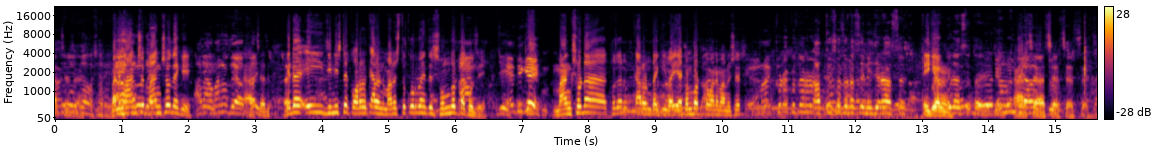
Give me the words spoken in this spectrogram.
আচ্ছা আচ্ছা। মানে মাংস মাংস দেখে? আচ্ছা আচ্ছা। এটা এই জিনিসটা করার কারণ মানুষ তো কোরবানিতে সুন্দরটা খোঁজে। মাংসটা খোঁজার কারণটা কি ভাই? এখন বর্তমানে মানুষের? মাংসটা কোথার আত্মীয় স্বজন আছে নিজেরা আছে। এই কারণে। আছে আচ্ছা আচ্ছা আচ্ছা আচ্ছা আচ্ছা।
